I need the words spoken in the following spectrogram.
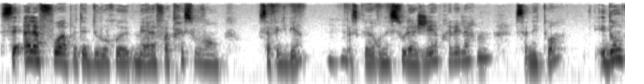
C'est à la fois peut-être douloureux, mais à la fois très souvent, ça fait du bien. Mhm. Parce qu'on est soulagé après les larmes, ça nettoie. Et donc,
